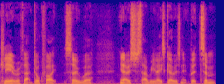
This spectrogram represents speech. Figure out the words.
clear of that dogfight. So uh, you know, it's just how relays go, isn't it? But um,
